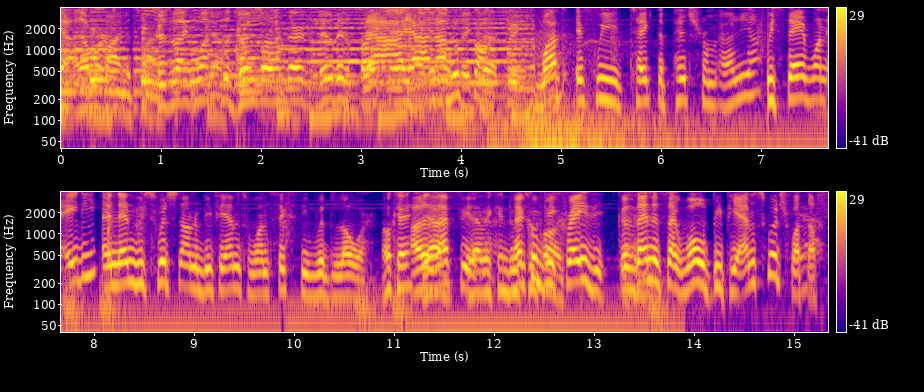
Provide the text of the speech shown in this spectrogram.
Yeah, that works. fine, it's fine. Because like once the drums are on there, a little bit of side Yeah, shake, yeah, like, now it'll this sounds that. sick. What if we take the pitch from earlier, we stay at 180, and then we switch down the BPM to 160 with lower? Okay. How does yeah. that feel? Yeah, we can do That two could be crazy, because then it's like, whoa, BPM switch, what the f?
